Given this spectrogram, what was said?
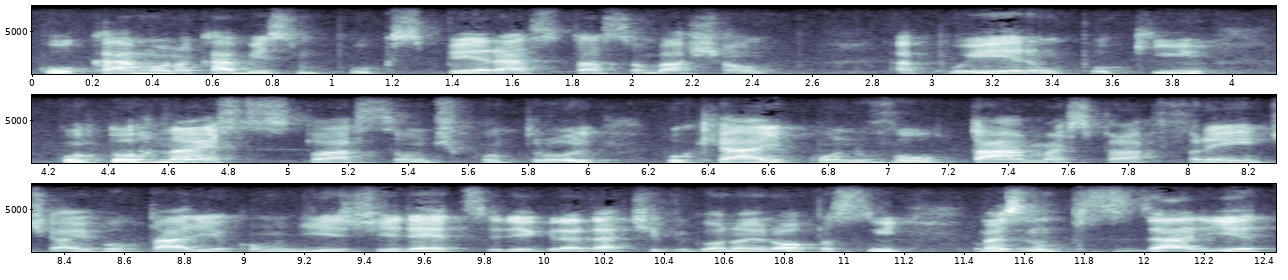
colocar a mão na cabeça um pouco, esperar a situação baixar um, a poeira um pouquinho, contornar essa situação de controle, porque aí quando voltar mais para frente, aí voltaria, como diz, direto, seria gradativo igual na Europa, sim, mas não precisaria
